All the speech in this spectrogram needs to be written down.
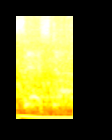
Exclusive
